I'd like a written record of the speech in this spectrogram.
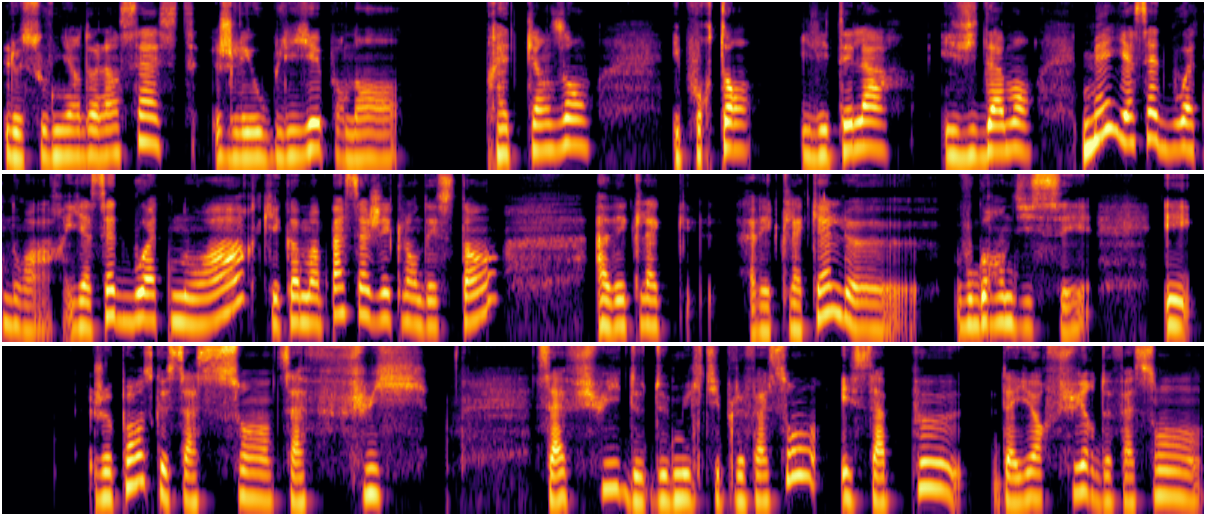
le souvenir de l'inceste, je l'ai oublié pendant près de 15 ans. Et pourtant, il était là, évidemment. Mais il y a cette boîte noire. Il y a cette boîte noire qui est comme un passager clandestin avec, la, avec laquelle euh, vous grandissez. Et je pense que ça, sent, ça fuit. Ça fuit de, de multiples façons et ça peut d'ailleurs fuir de façon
